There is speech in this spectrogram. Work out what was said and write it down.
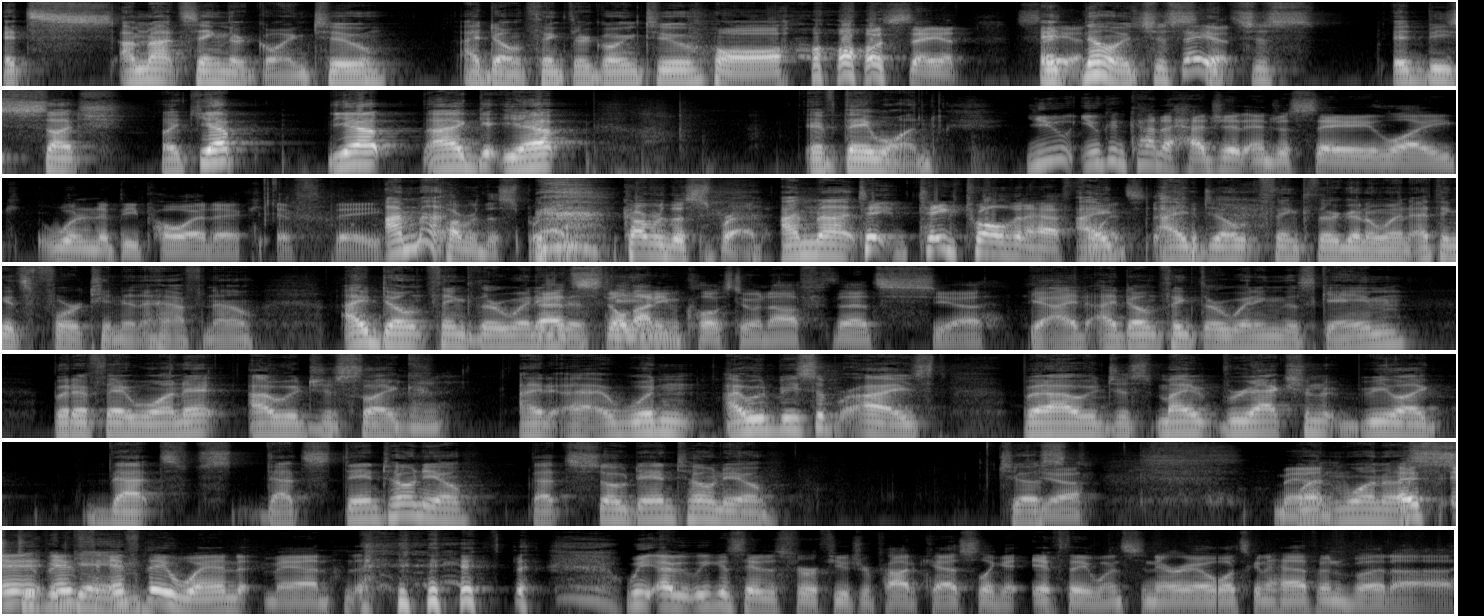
it's. I'm not saying they're going to. I don't think they're going to. oh say it. Say It- it. No, it's just Say it's just it'd be such like yep, yep, I get yep. If they won, You you can kind of hedge it and just say like wouldn't it be poetic if they I'm not- covered the spread. cover the spread. I'm not. take take 12 and a half points. I don't think they're gonna win. I think it's 14 and a half now. I don't think they're winning. That's still not even close to enough. That's yeah. Yeah, I, I don't think they're winning this game. But if they won it, I would just like, Mm-hmm. I I wouldn't. I would be surprised, but I would just my reaction would be like, that's that's Dantonio. That's so Dantonio. Just Yeah. Man, Went and won a if, stupid if, game. if they win, man, we I mean, we can save this for a future podcast, like a if they win scenario, what's going to happen? But uh,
